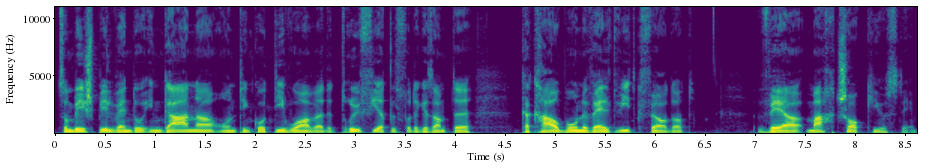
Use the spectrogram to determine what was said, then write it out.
Zum Beispiel, wenn du in Ghana und in Côte d'Ivoire werden drei Viertel von der gesamten Kakaobohnen weltweit gefördert. Wer macht Schocke aus dem?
